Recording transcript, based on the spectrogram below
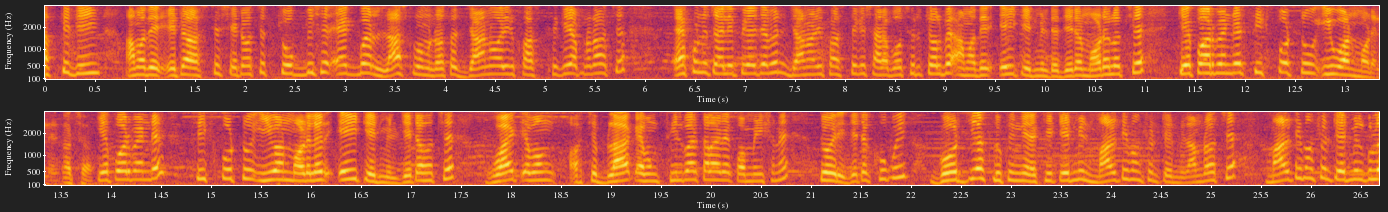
আজকে যেই আমাদের এটা আসছে, সেটা হচ্ছে চব্বিশের একবার লাস্ট মোমেন্ট অর্থাৎ জানুয়ারির ফার্স্ট থেকে আপনারা হচ্ছে এখনও চাইলে পেয়ে যাবেন। জানুয়ারি ফার্স্ট থেকে সারা বছর চলবে আমাদের এই ট্রেডমিলটা যেটার মডেল হচ্ছে কে পাওয়ার ব্যান্ডের six four two E one মডেলের আচ্ছা। কে পাওয়ার ব্যান্ডের six four two E one মডেলের এই ট্রেডমিল যেটা হচ্ছে হোয়াইট এবং হচ্ছে ব্ল্যাক এবং সিলভার কালারের কম্বিনেশনে তৈরি যেটা খুবই গর্জিয়াস লুকিং এর একটি ট্রেডমিল মাল্টি ফাংশন ট্রেডমিল আমরা হচ্ছে মাল্টি ফাংশন ট্রেডমিলগুলো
